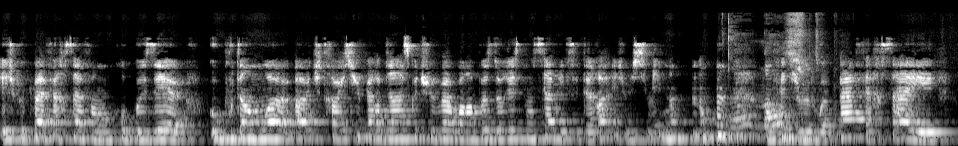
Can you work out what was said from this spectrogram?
Et je peux pas faire ça. Enfin, on me proposait euh, au bout d'un mois, ah tu travailles super bien, est-ce que tu veux avoir un poste de responsable, etc. Et je me suis dit mais non, non. Non, En fait, je me vois pas faire ça et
